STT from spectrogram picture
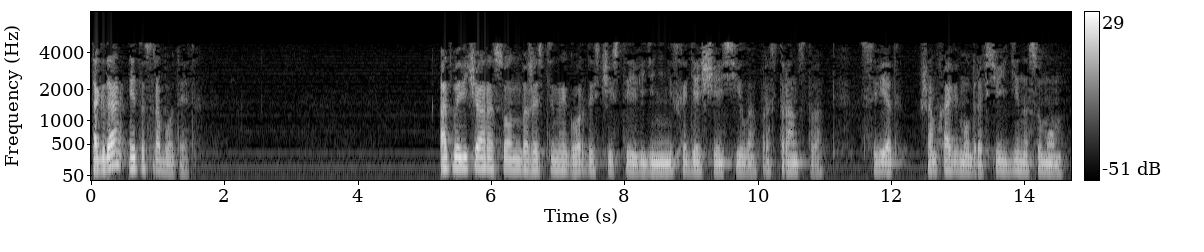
Тогда это сработает. Атмавичара, сон, божественная гордость, чистое видение, нисходящая сила, пространство, свет, шамхави мудро, все едино с умом –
